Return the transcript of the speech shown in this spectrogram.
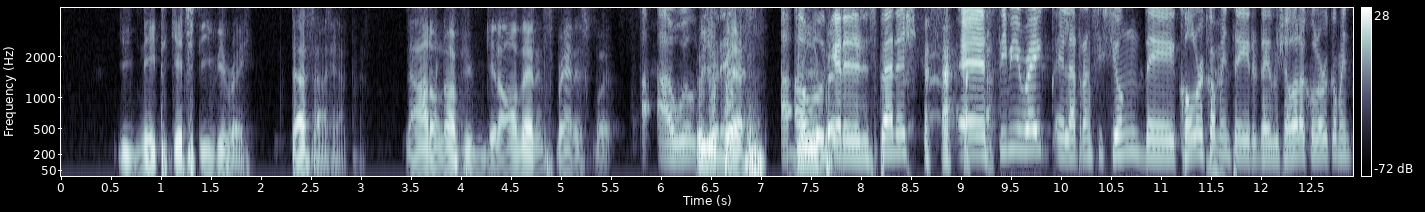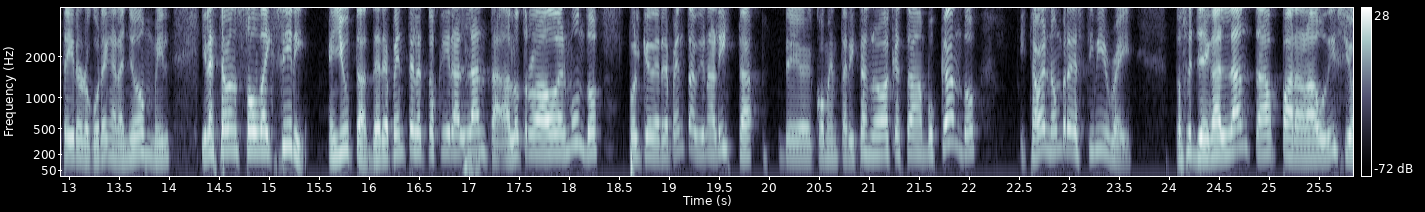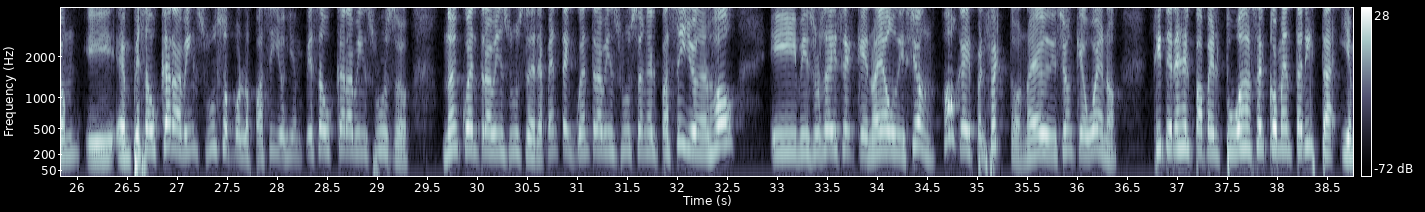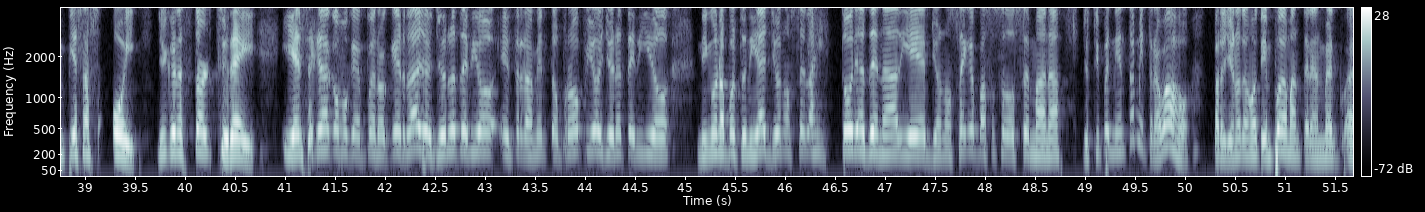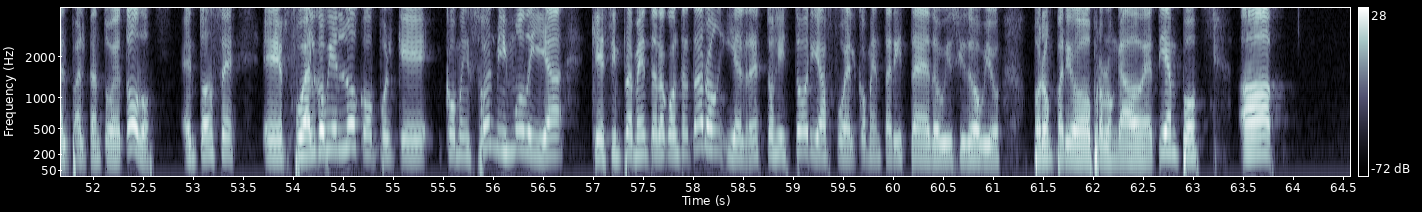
you need to get Stevie Ray. That's how it happened. Now I don't know if you can get all that in Spanish, but I will do your best. I, I will get it in Spanish. eh, Stevie Ray, en la transición de color commentator, de luchador a color commentator, ocurre en el año 2000 y él estaba en Salt Lake City, en Utah. De repente le toca ir a Atlanta, al otro lado del mundo, porque de repente había una lista de comentaristas nuevas que estaban buscando y estaba el nombre de Stevie Ray. Entonces llega Atlanta para la audición y empieza a buscar a Vince Russo por los pasillos y empieza a buscar a Vince Russo. No encuentra a Vince Russo, de repente encuentra a Vince Russo en el pasillo, en el hall, y Vince Russo dice que no hay audición. Ok, perfecto, no hay audición, qué bueno. Si tienes el papel, tú vas a ser comentarista y empiezas hoy. You're gonna start today. Y él se queda como que, pero qué rayos, yo no he tenido entrenamiento propio, yo no he tenido ninguna oportunidad, yo no sé las historias de nadie, yo no sé qué pasó hace dos semanas, yo estoy pendiente de mi trabajo, pero yo no tengo tiempo de mantenerme al tanto de todo. Entonces, eh, fue algo bien loco porque comenzó el mismo día que simplemente lo contrataron y el resto es historia. Fue el comentarista de WCW por un periodo prolongado de tiempo. Uh,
